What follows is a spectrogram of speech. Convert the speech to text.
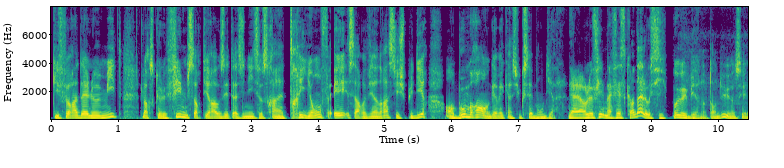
qui fera d'elle un mythe. Lorsque le film sortira aux États-Unis, ce sera un triomphe et ça reviendra, si je puis dire, en boomerang avec un succès mondial. Et alors le film a fait scandale aussi. Oui, oui, bien entendu. hein, C'est,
